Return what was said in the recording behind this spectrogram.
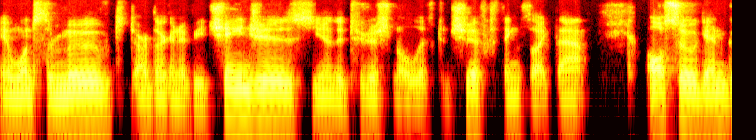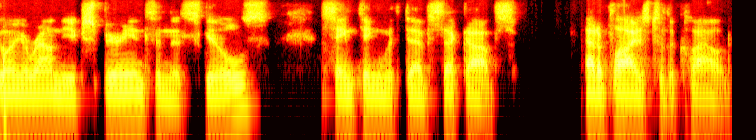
And once they're moved are there going to be changes you know the traditional lift and shift things like that. Also again going around the experience and the skills. Same thing with devsecops. That applies to the cloud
